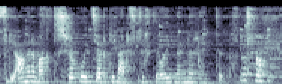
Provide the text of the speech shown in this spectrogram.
für die anderen mag das schon gut sein, aber die werden vielleicht auch irgendwann retten.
